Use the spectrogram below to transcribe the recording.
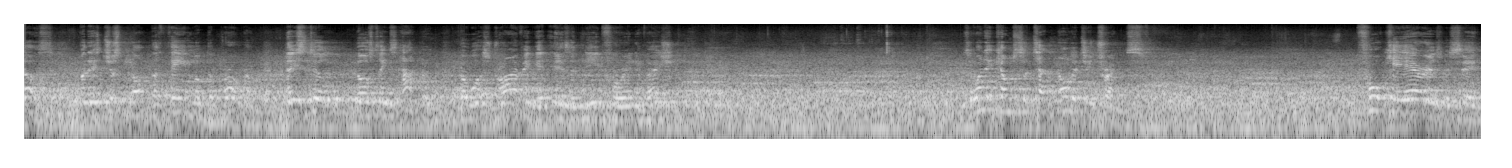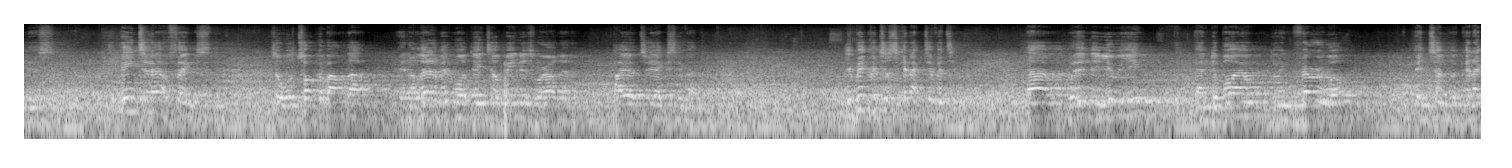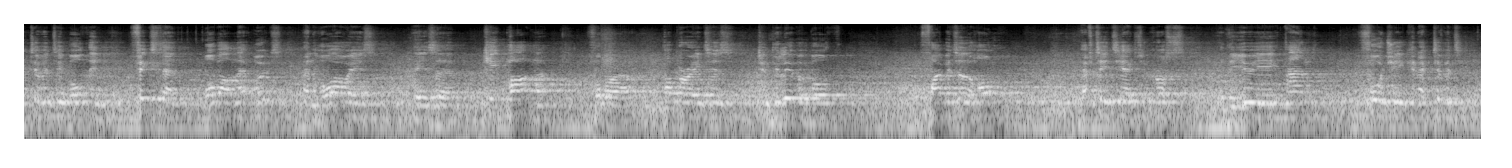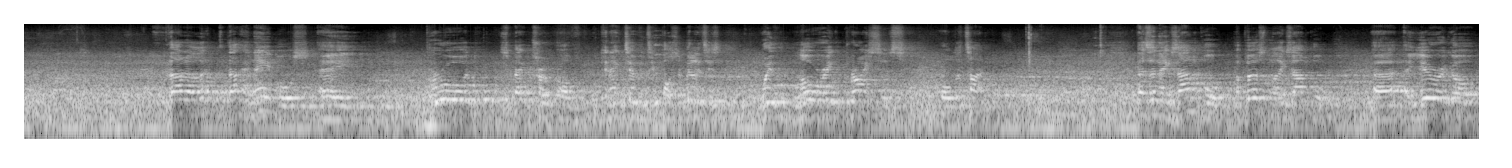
does, but it's just not the theme of the program. They still, those things happen, but what's driving it is a need for innovation. So when it comes to technology trends, four key areas we see in this. The Internet of Things. So we'll talk about that in a little bit more detail being as we're at an IoTX event. Ubiquitous connectivity. Now within the UAE and Dubai doing very well in terms of connectivity both in fixed and mobile networks and Huawei is, a key partner for uh, operators to deliver both fiber to the home, FTTX across the UAE and 4G connectivity. That, that enables a broad spectrum of connectivity possibilities with lowering prices all the time. As an example, a personal example, uh, a year ago,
